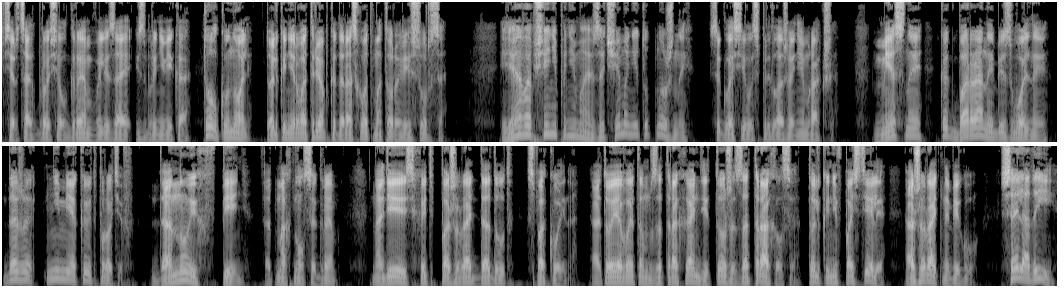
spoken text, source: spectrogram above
В сердцах бросил Грэм, вылезая из броневика. Толку ноль, только нервотрепка да расход мотора ресурса. «Я вообще не понимаю, зачем они тут нужны?» — согласилась с предложением Ракша. «Местные, как бараны безвольные, даже не мекают против». «Да ну их в пень!» — отмахнулся Грэм. «Надеюсь, хоть пожрать дадут. Спокойно. А то я в этом затраханде тоже затрахался, только не в постели, а жрать на бегу». «Селяды!»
